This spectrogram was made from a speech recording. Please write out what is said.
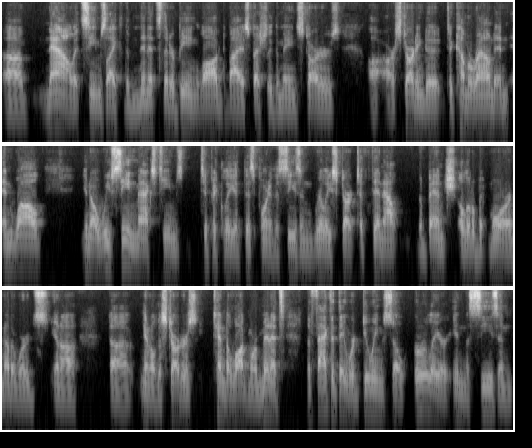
uh, now it seems like the minutes that are being logged by especially the main starters uh, are starting to to come around, and and while you know we've seen max teams typically at this point of the season really start to thin out the bench a little bit more. In other words, you know, uh, you know, the starters tend to log more minutes. The fact that they were doing so earlier in the season,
